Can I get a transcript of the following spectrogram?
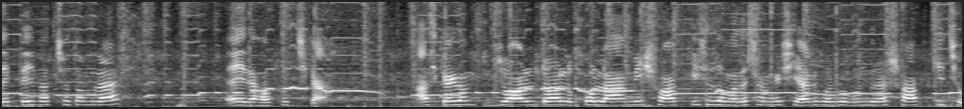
দেখতেই পাচ্ছ তোমরা। এই দেখো ফুচকা। আজকে একদম জল টল গোলা আমি সব কিছু তোমাদের সঙ্গে শেয়ার করব বন্ধুরা সব কিছু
